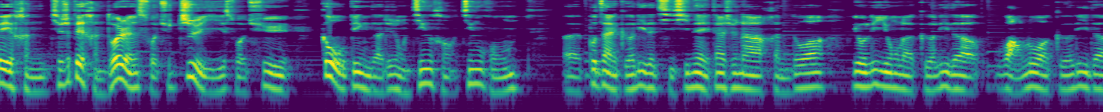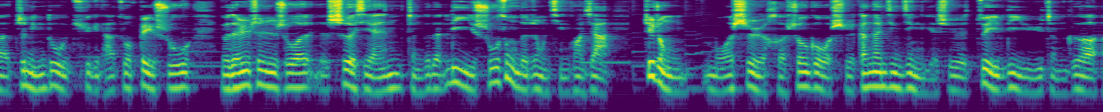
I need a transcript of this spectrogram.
被很其实被很多人所去质疑、所去诟病的这种金鸿金鸿。呃，不在格力的体系内，但是呢，很多又利用了格力的网络、格力的知名度去给它做背书。有的人甚至说涉嫌整个的利益输送的这种情况下，这种模式和收购是干干净净，也是最利于整个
